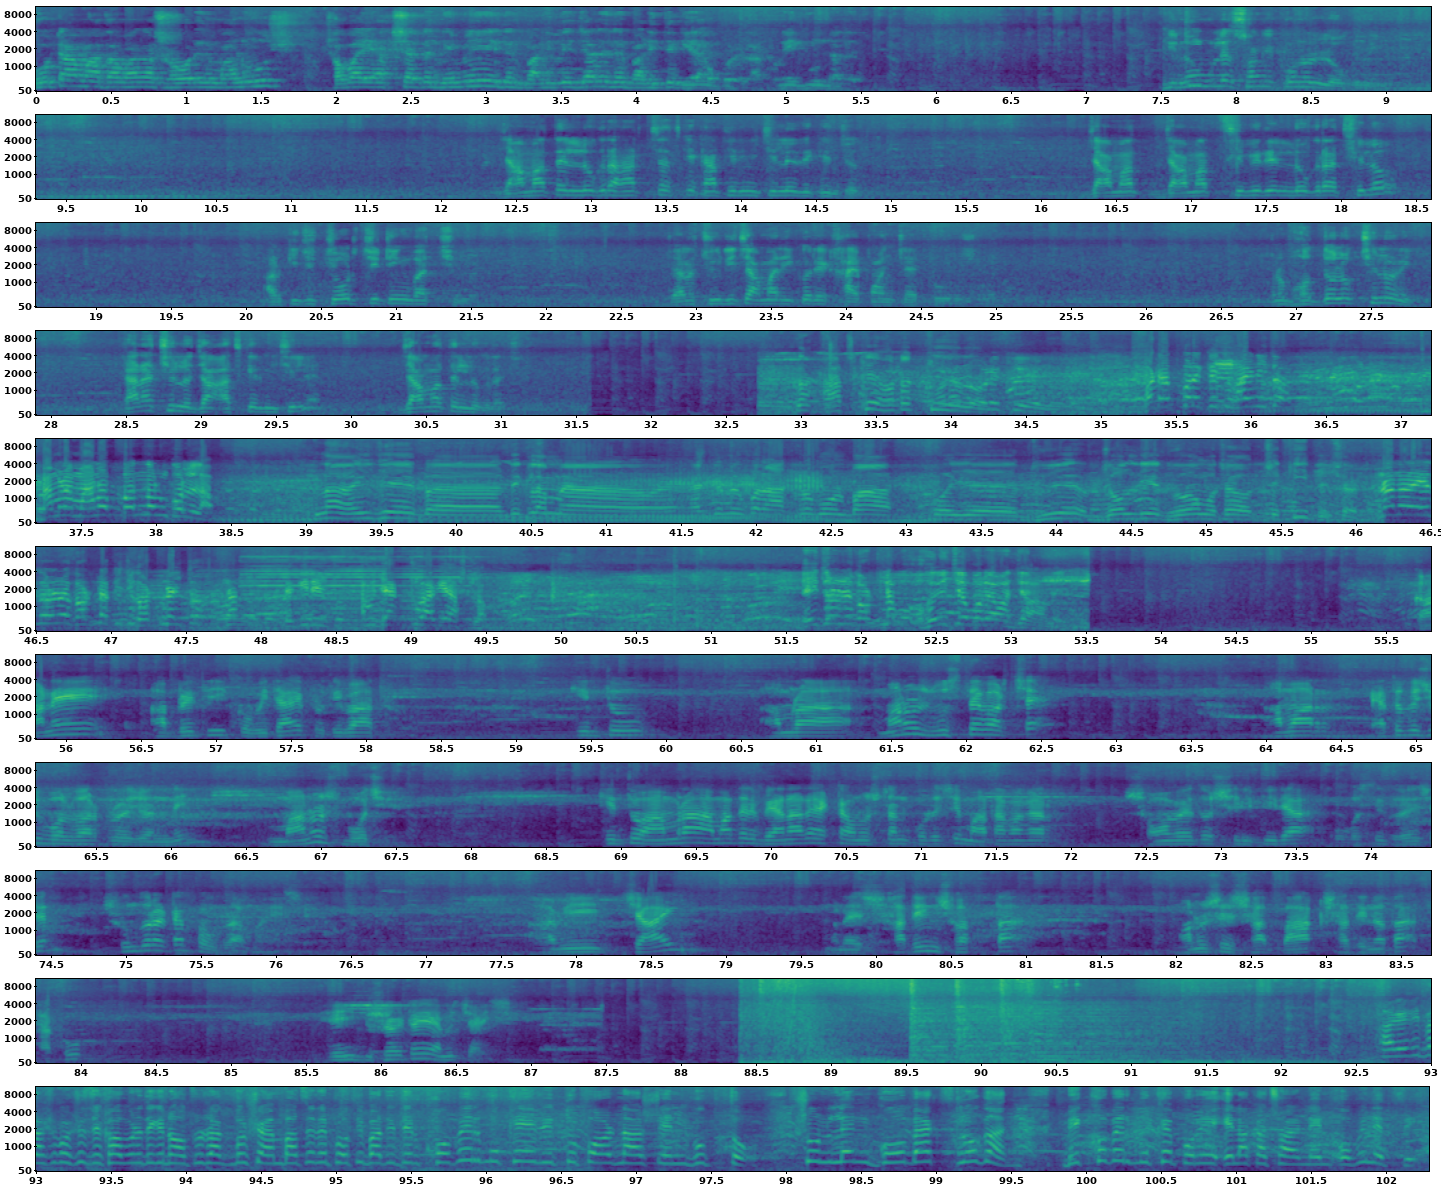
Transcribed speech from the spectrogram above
গোটা মাথাভাঙা শহরের মানুষ সবাই একসাথে নেমে এদের বাড়িতে যান, এদের বাড়িতে ঘেরাও করে রাখুন, এই গুন্ডাদের তৃণমূলের সঙ্গে কোনো লোক নেই জামাতের লোকরা হাঁটছে আজকে কাঁথির মিছিলে, দেখেন তো। জামাত জামাত শিবিরের লোকরা ছিল আর কিছু চোর চিটিং ছিল। যারা চুরি চামারি করে খায় পঞ্চায়েত পৌরসভা কোনো ভদ্রলোক ছিল নাকি? কারা ছিল যা আজকের মিছিলে? জামাতের লোকরা ছিল। না আজকে হঠাৎ কি হলো? হঠাৎ করে কিছু হয়নি তো? আমরা মানববন্ধন করলাম। না এই যে দেখলাম একজনের উপর আক্রমণ বা ওই যে ধুয়ে জল দিয়ে ধোয়া মোছা হচ্ছে কি বিষয় না না কিছু ঘটনাই তো, না? দেখিনি তো আমি যে একটু আগে আসলাম। এই ধরনের ঘটনা হয়েছে বলে আমার জানা নেই। গানে আবৃত্তি, কবিতায় প্রতিবাদ। কিন্তু আমরা মানুষ বুঝতে পারছে, আমার এত কিছু বলবার প্রয়োজন নেই, মানুষ বোঝে। কিন্তু আমরা আমাদের ব্যানারে একটা অনুষ্ঠান করেছি মাথা ভাঙার সমবেত শিল্পীরা উপস্থিত হয়েছেন। সুন্দর একটা প্রোগ্রাম হয়েছে। আমি চাই মানে স্বাধীন সত্তা, মানুষের বাক স্বাধীনতা থাকুক। এই বিষয়টাই আমি চাইছি। আর এরই পাশাপাশি যে খবরের দিকে নজর রাখব শ্যামবাজারে প্রতিবাদীদের ক্ষোভের মুখে ঋতুপর্ণা সেনগুপ্ত। শুনলেন গো ব্যাক স্লোগান বিক্ষোভের মুখে পড়ে এলাকা ছাড়লেন অভিনেত্রী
